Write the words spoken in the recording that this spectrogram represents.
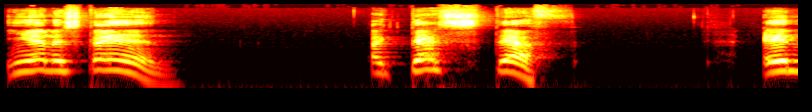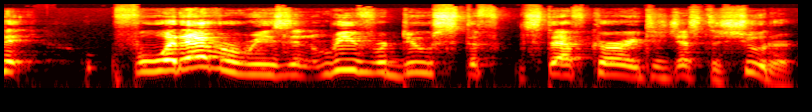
You understand? Like that's Steph. And for whatever reason, we've reduced Steph Curry to just a shooter.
